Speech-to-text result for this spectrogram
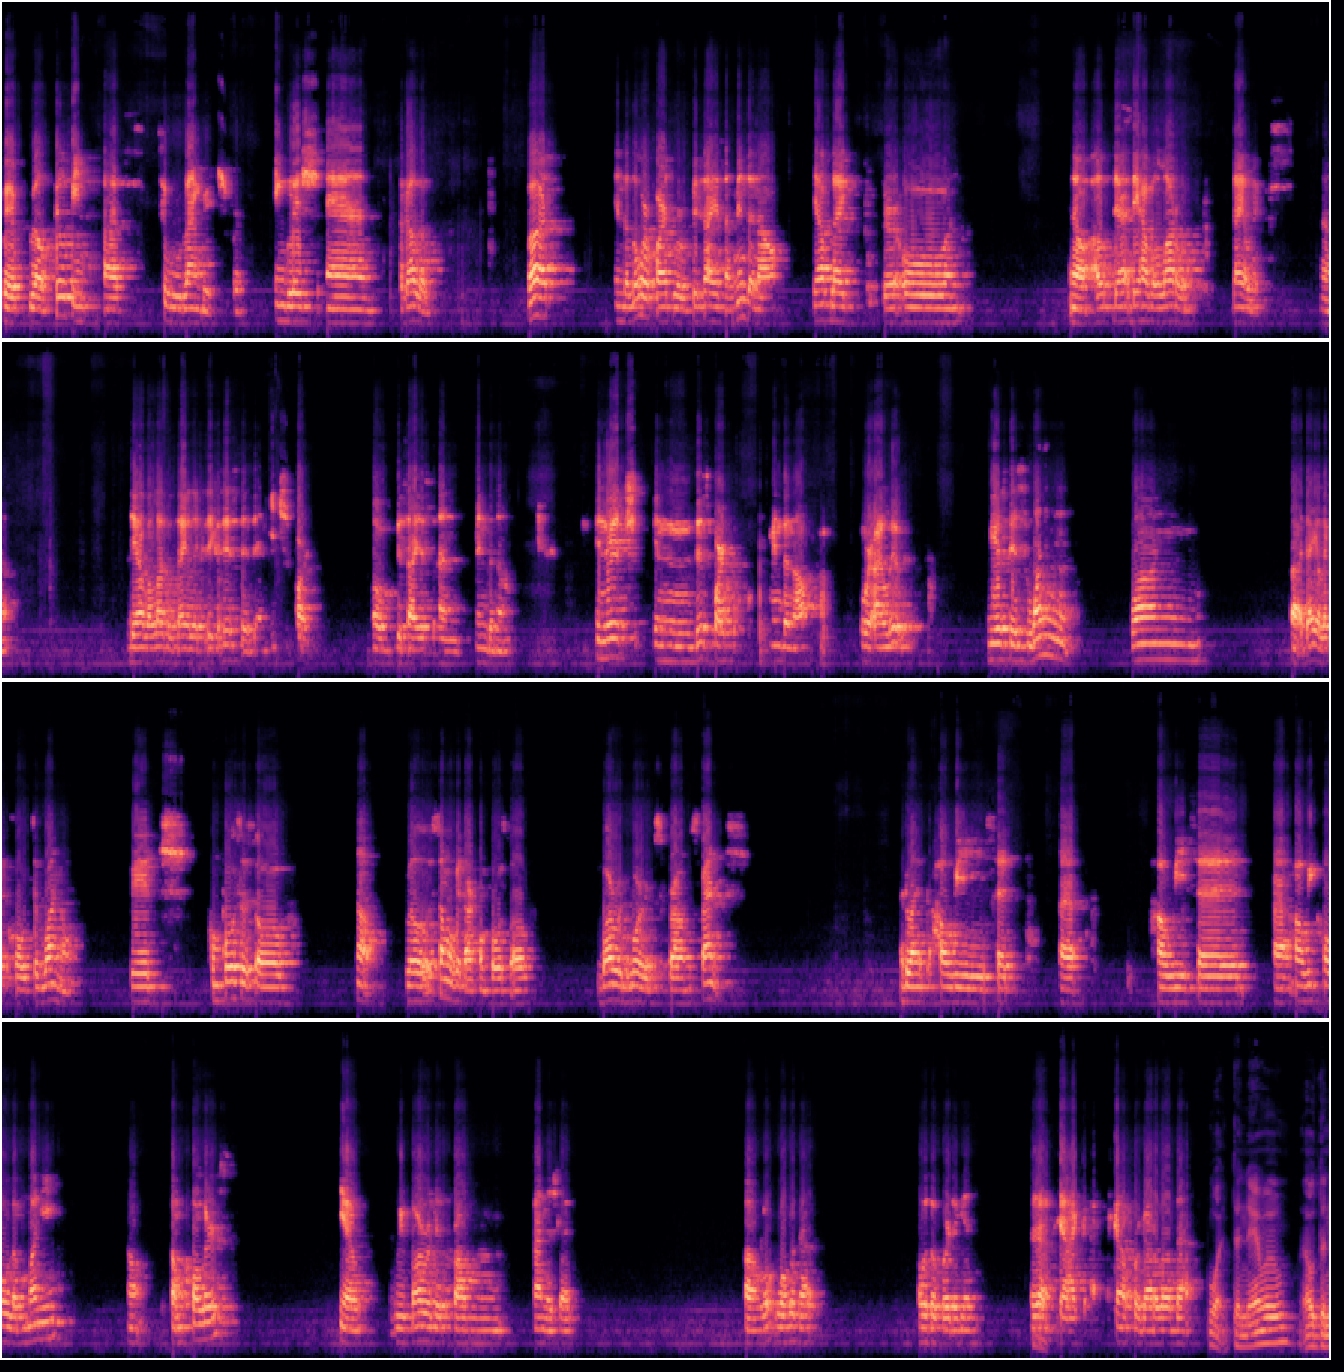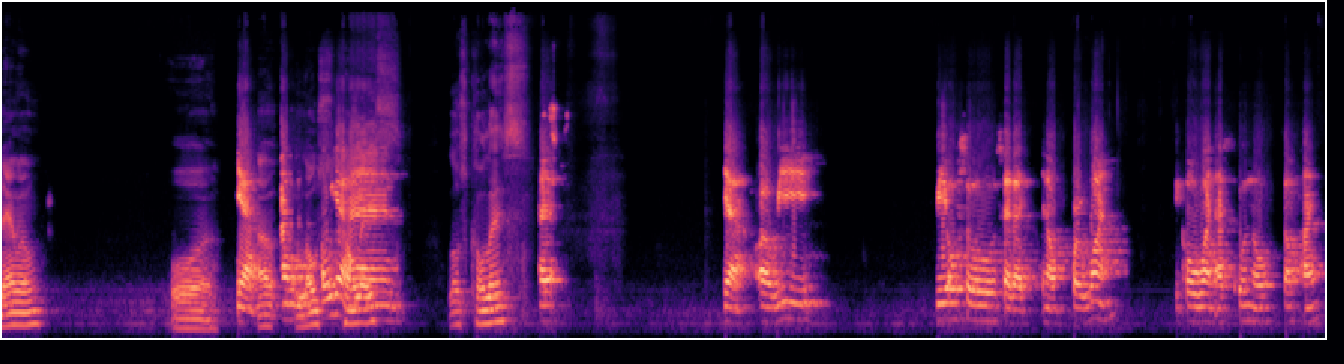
well, Philippines has two language, English and Tagalog, but in the lower part where Visayas and Mindanao, they have like their own, you know, they, they have a lot of dialects. Uh, they have a lot of dialects existed in each part of Visayas and Mindanao. In which, in this part of Mindanao, where I live, we use this one one uh, dialect called Cebuano, which composes of no, well, some of it are composed of borrowed words from Spanish. Like how we said, uh, how we said, uh, how we call the money, uh, some colors. Yeah, we borrowed it from Spanish, like, uh, what, what was that? What was the word again? Yeah, yeah, I, I kind of forgot about that. What dinero, el dinero, or Yeah. uh, and- los oh yeah, coles, and los coles. uh, yeah, uh, we we also said that you know for one, we call one as uno sometimes,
